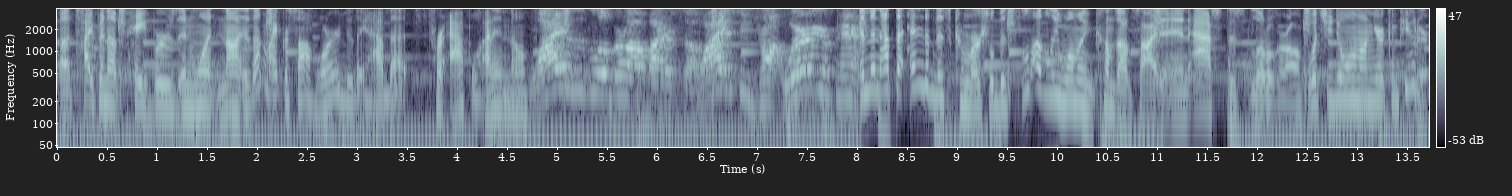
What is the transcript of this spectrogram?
uh, typing up papers and whatnot. Is that Microsoft Word? Do they have that for Apple? I didn't know. Why is this little girl out by herself? Why is she drunk? Where are your parents? And then at the end of this commercial, this lovely woman comes outside and asks this little girl, what you doing on your computer?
